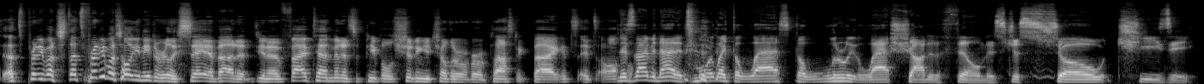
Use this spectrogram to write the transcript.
that's pretty much that's pretty much all you need to really say about it. You know, five ten minutes of people shooting each other over a plastic bag. It's it's awful. It's not even that. It's more like the last, the literally the last shot of the film is just so cheesy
